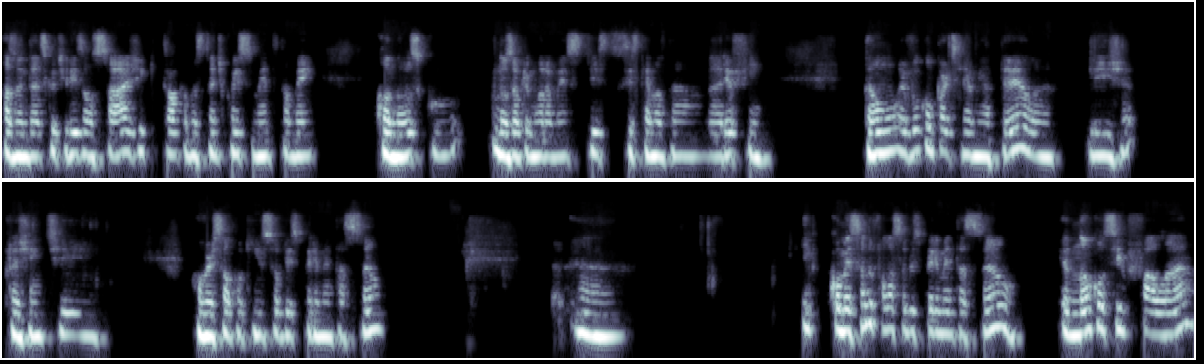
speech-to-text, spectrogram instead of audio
as unidades que utilizam o SAGE, que troca bastante conhecimento também conosco nos aprimoramentos de sistemas da, da área FIM. Então, eu vou compartilhar minha tela, Lígia, para a gente conversar um pouquinho sobre experimentação. Uh, e começando a falar sobre experimentação, eu não consigo falar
